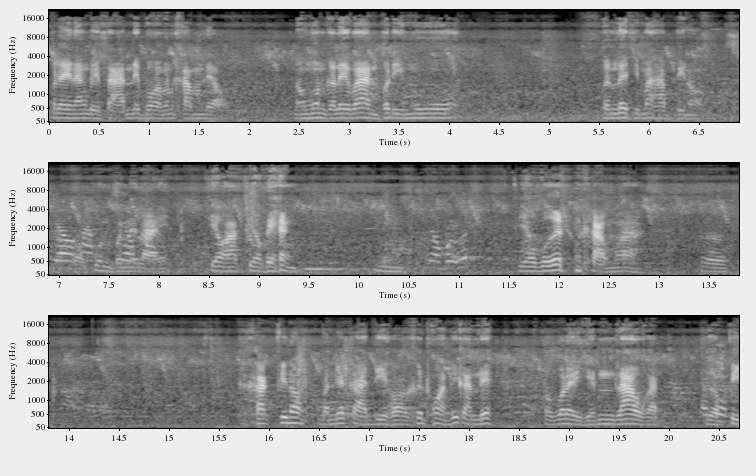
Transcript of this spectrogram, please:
ก็ได้นั่งโดยสารในพอมันคำแล้ว น้องมนต์ก็เลยบ้านพอดีหมูเพิ่นเลยสิมาหับพี่น้องเชียวขอบคุณเพิ่นหลายๆเที่ยวหักเที่ยวแพงอืมเชียวเบิร์ดเที่ยวเบิร์ดขำว่าเออคักพี่น้องบรรยากาศดีขอขึ้นหอนด้วยกันเด้เพราะว่าได้เห็นเล่าวกันเกือบปี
